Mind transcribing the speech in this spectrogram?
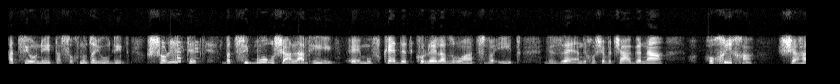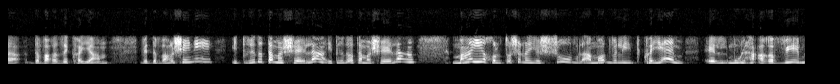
הציונית, הסוכנות היהודית, שולטת בציבור שעליו היא מופקדת, כולל הזרוע הצבאית, וזה, אני חושבת שההגנה הוכיחה שהדבר הזה קיים. ודבר שני, הטריד אותם השאלה, הטרידה אותם השאלה, מהי יכולתו של היישוב לעמוד ולהתקיים אל מול הערבים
